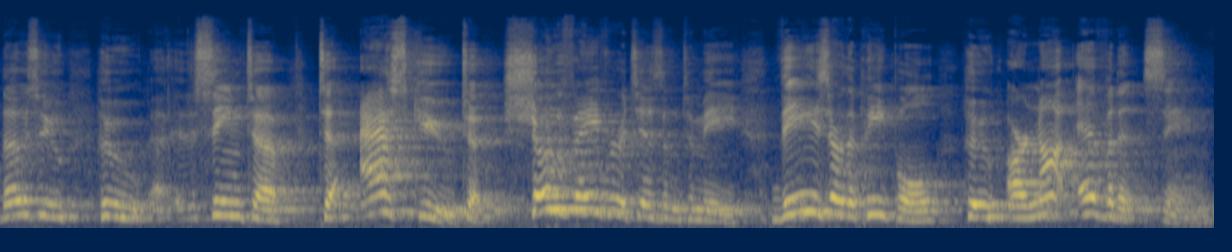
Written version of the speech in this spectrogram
those who, who uh, seem to, to ask you to show favoritism to me, these are the people who are not evidencing,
